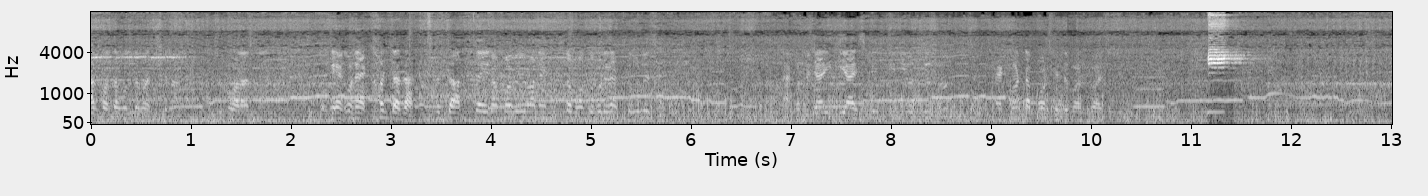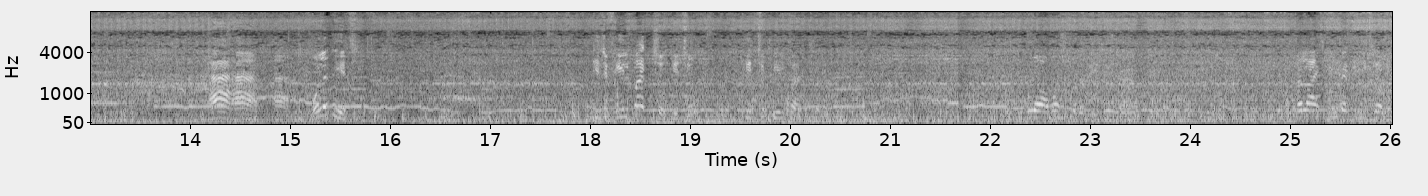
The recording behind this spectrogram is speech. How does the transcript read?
আর কথা বলতে পারছে না, কিছু করার নেই। ওকে এখন এক ঘণ্টা দাঁত, দাঁতটা এরকমভাবে মানে মুখটা বন্ধ করে রাখতে বলেছে। এখন যাই কি আইসক্রিম কিনি ওর জন্য। এক ঘণ্টা পর খেতে পারব আইসক্রিম হ্যাঁ হ্যাঁ হ্যাঁ বলে দিয়েছি। কিছু ফিল পাচ্ছ? কিছু? কিছু ফিল পাচ্ছ? পুরো অবশ করে দিয়েছে চলো আইসক্রিমটা কিনি চলো।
